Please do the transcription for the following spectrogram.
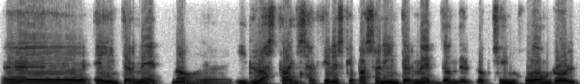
el Internet ¿no? y las transacciones que pasan en Internet, donde el blockchain juega un rol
